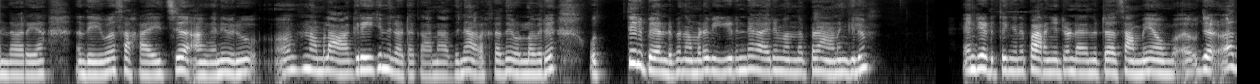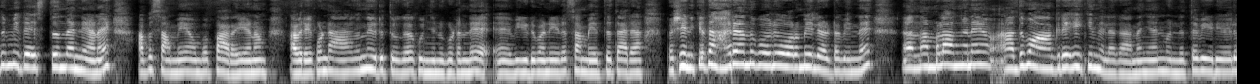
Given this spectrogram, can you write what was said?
എന്താ പറയുക ദൈവം സഹായിച്ച് അങ്ങനെ ഒരു നമ്മൾ ആഗ്രഹിക്കുന്നില്ല കേട്ടോ. കാരണം അതിന് അർഹതയുള്ളവർ ഒത്തിരി പേരുണ്ട്. ഇപ്പോൾ നമ്മുടെ വീടിന്റെ കാര്യം വന്നപ്പോഴാണെങ്കിലും എന്റെ അടുത്ത് ഇങ്ങനെ പറഞ്ഞിട്ടുണ്ടായിരുന്നിട്ട് സമയമാകുമ്പോൾ അതും വിദേശത്ത് തന്നെയാണ്. അപ്പോൾ സമയമാകുമ്പോൾ പറയണം. അവരെ കൊണ്ടാകുന്ന ഒരു തുക കുഞ്ഞിനുകുട്ടന്റെ വീട് പണിയുടെ സമയത്ത് തരാം. പക്ഷെ എനിക്ക് തരാമെന്ന് പോലും ഓർമ്മയില്ല കേട്ടോ പിന്നെ നമ്മളങ്ങനെ അതും ആഗ്രഹിക്കുന്നില്ല. കാരണം ഞാൻ മുന്നത്തെ വീഡിയോയിൽ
